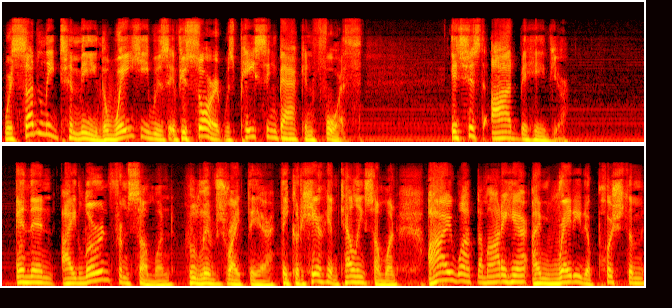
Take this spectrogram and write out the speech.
Where suddenly, to me, the way he was, if you saw it, was pacing back and forth. It's just odd behavior. And then I learned from someone who lives right there. They could hear him telling someone, I want them out of here. I'm ready to push them.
